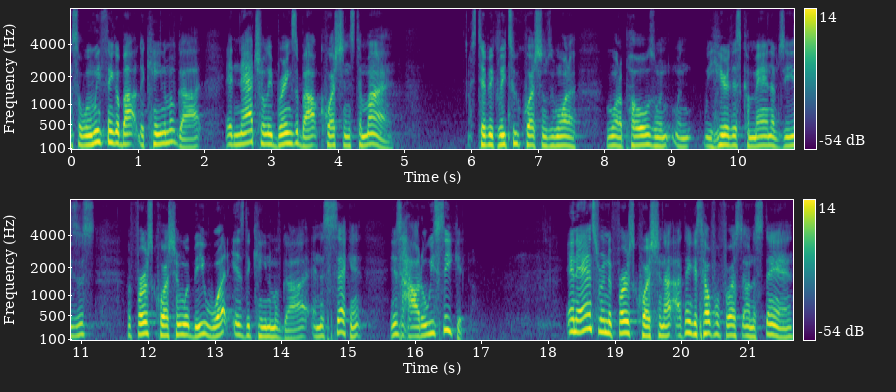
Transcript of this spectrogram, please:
So when we think about the kingdom of God, it naturally brings about questions to mind. It's typically two questions we want to we want to pose when, when we hear this command of Jesus. The first question would be, What is the kingdom of God? And the second is, How do we seek it? In answering the first question, I, I think it's helpful for us to understand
